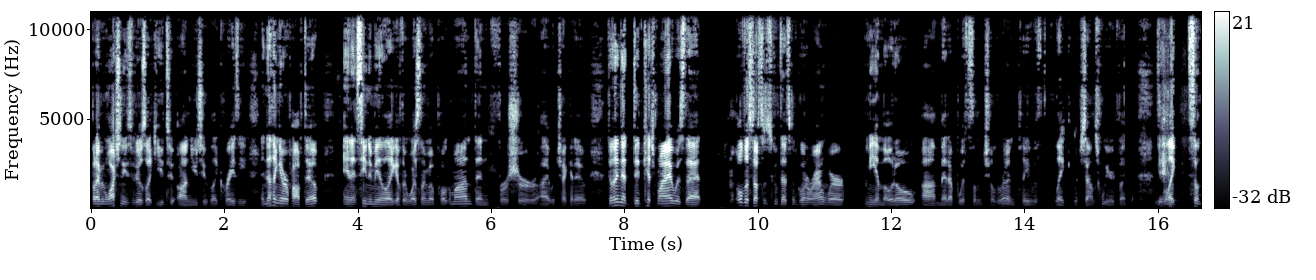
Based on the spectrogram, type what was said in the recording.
but I've been watching these videos like YouTube on YouTube like crazy, and nothing ever popped up. And it seemed to me like if there was something about Pokemon, then for sure I would check it out. The only thing that did catch my eye was that all the stuff that's, that's been going around where Miyamoto uh, met up with some children and played with like, which sounds weird, but Yeah. like some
